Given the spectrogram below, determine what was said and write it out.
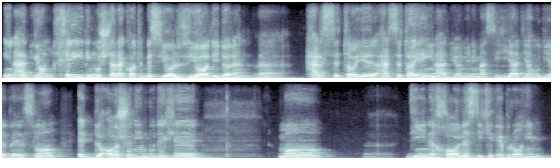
این ادیان خیلی مشترکات بسیار زیادی دارن و هر ستای, هر ستای این ادیان یعنی مسیحیت، یهودیت و اسلام ادعاشون این بوده که ما دین خالصی که ابراهیم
